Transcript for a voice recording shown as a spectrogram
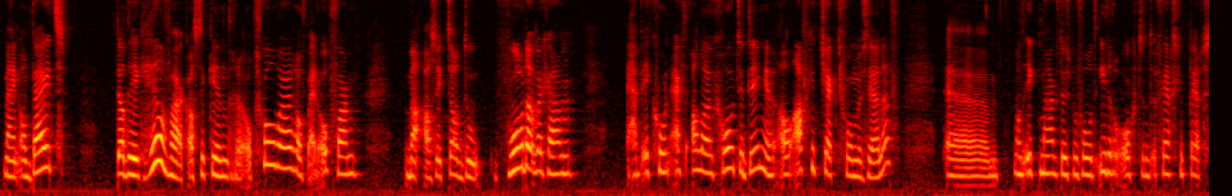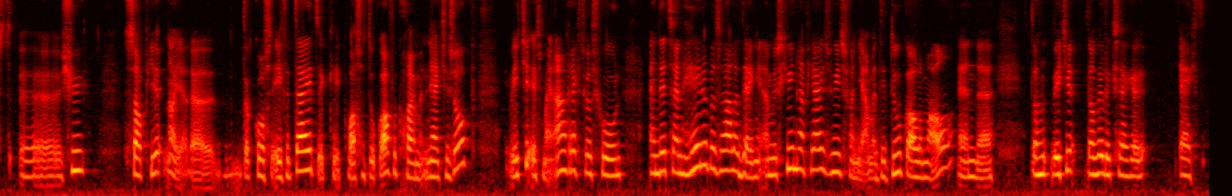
mijn ontbijt, dat deed ik heel vaak als de kinderen op school waren of bij de opvang. Maar als ik dat doe voordat we gaan, heb ik gewoon echt alle grote dingen al afgecheckt voor mezelf. Ehm, want ik maak dus bijvoorbeeld iedere ochtend een vers geperst uh, jus sapje. Nou ja, dat, dat, kost even tijd. Ik, ik was het ook af, ik ruim het netjes op. Weet je, is mijn aanrecht weer schoon. En dit zijn hele basale dingen. En misschien heb jij zoiets van, ja, maar dit doe ik allemaal. En uh, dan, weet je, dan wil ik zeggen, echt,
